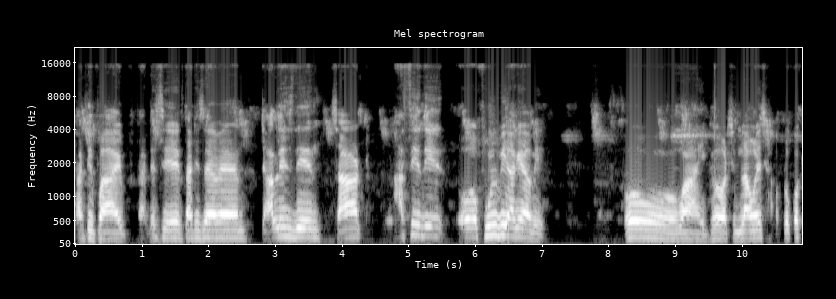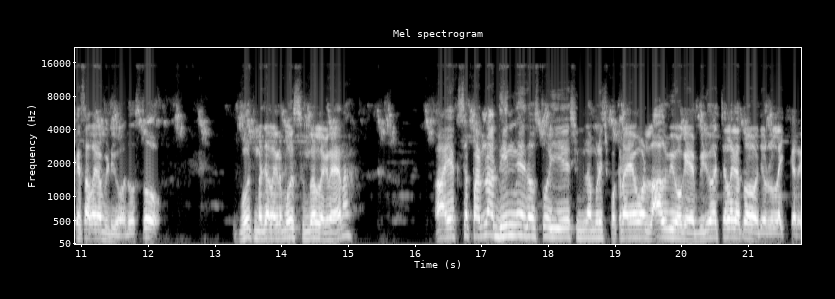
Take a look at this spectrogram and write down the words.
thirty five thirty six thirty seven चालीस दिन साठ अस्सी दिन। ओ फूल भी आ गया अभी। ओ माय गॉड शिमला मिर्च, आप लोग को कैसा लगा वीडियो दोस्तों, बहुत मज़ा लग रहा है, बहुत सुंदर लग रहा है ना? हाँ एक से पंद्रह दिन में दोस्तों, ये शिमला मिर्च पकड़ा है और लाल भी हो गया वीडियो अच्छा लगा तो ज़रूर लाइक करें।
